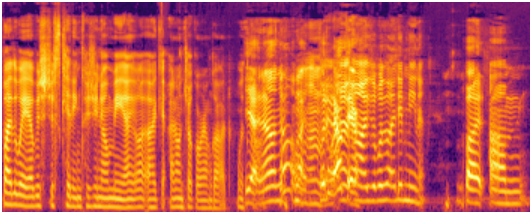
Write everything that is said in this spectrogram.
By the way, I was just kidding because you know me. I, I I don't joke around God with. Yeah, God. no, no, I put it out there. I, I, I didn't mean it. But um,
